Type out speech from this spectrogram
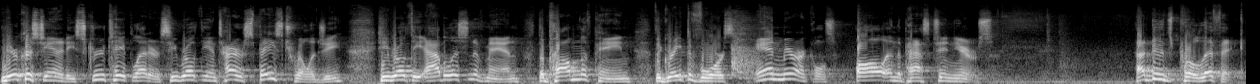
Mere Christianity, Screwtape Letters. He wrote the entire Space Trilogy. He wrote The Abolition of Man, The Problem of Pain, The Great Divorce, and Miracles, all in the past 10 years. That dude's prolific.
